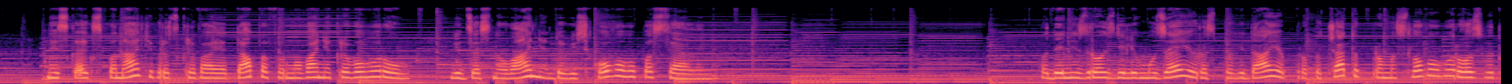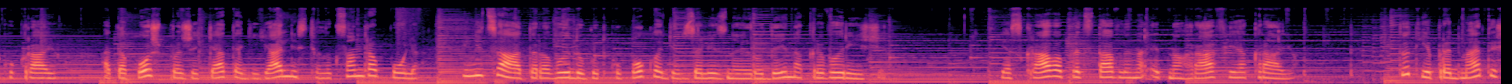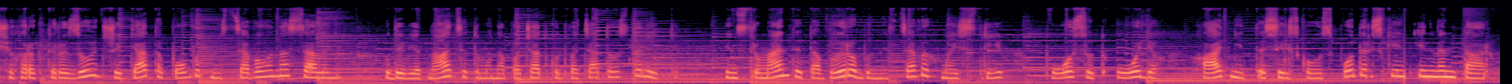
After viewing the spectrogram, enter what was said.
Низка експонатів розкриває етапи формування Кривого Рогу від заснування до військового поселення. Один із розділів музею розповідає про початок промислового розвитку краю, а також про життя та діяльність Олександра Поля, ініціатора видобутку покладів залізної руди на Криворіжжі. Яскраво представлена етнографія краю. Тут є предмети, що характеризують життя та побут місцевого населення у 19-му на початку ХХ століття, інструменти та вироби місцевих майстрів, посуд, одяг, хатній та сільськогосподарський інвентар.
